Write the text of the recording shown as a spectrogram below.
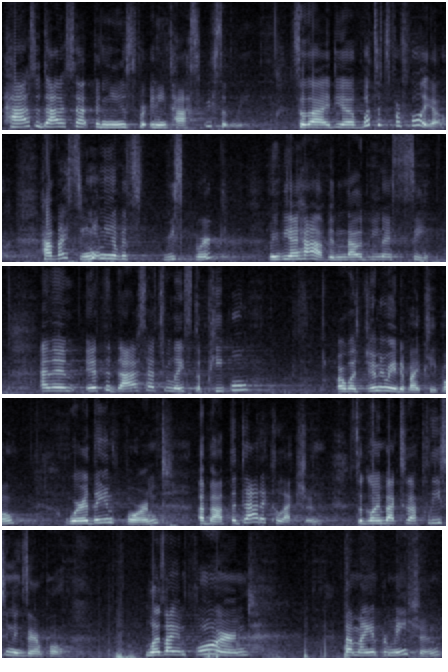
Has the data set been used for any task recently? So the idea of what's its portfolio? Have I seen any of its recent work? Maybe I have, and that would be nice to see. And then if the data set relates to people or was generated by people, were they informed about the data collection? So going back to that policing example, was I informed that my information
